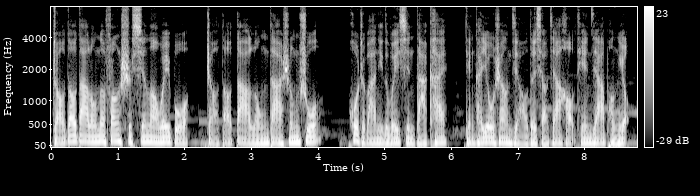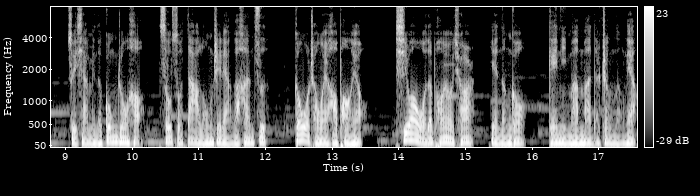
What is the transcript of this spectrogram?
找到大龙的方式：新浪微博找到大龙大声说，或者把你的微信打开，点开右上角的小加号，添加朋友，最下面的公众号搜索“大龙”这两个汉字，跟我成为好朋友。希望我的朋友圈也能够给你满满的正能量。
